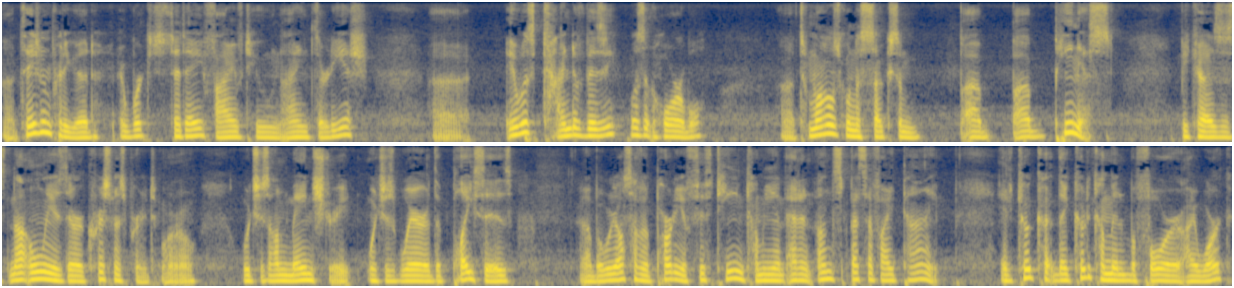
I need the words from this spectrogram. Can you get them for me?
Uh, today's been pretty good. I worked today 5 to 9.30 ish. Uh, it was kind of busy, wasn't horrible. Uh, tomorrow's going to suck some penis because not only is there a Christmas parade tomorrow, which is on Main Street, which is where the place is, uh, but we also have a party of 15 coming in at an unspecified time. It could they could come in before I work,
